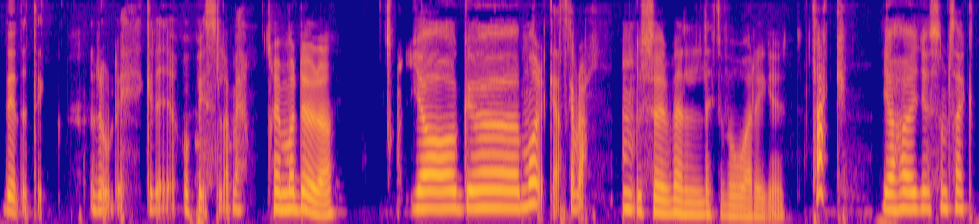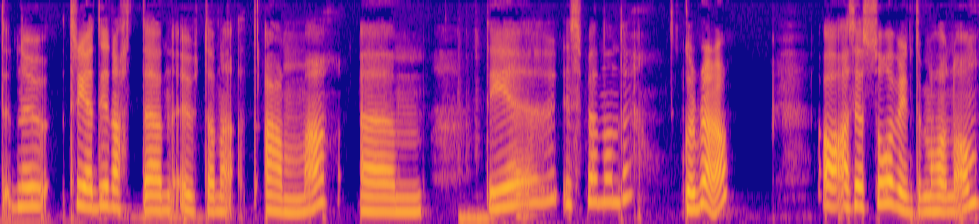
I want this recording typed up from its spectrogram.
det är lite rolig grej att pyssla med. Hur mår du då? Jag uh, mår ganska bra. Du ser väldigt vårig ut. Tack. Jag har ju som sagt nu tredje natten utan att amma. Ehm, det är spännande. Går det bra då? Ja, alltså jag sover inte med honom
